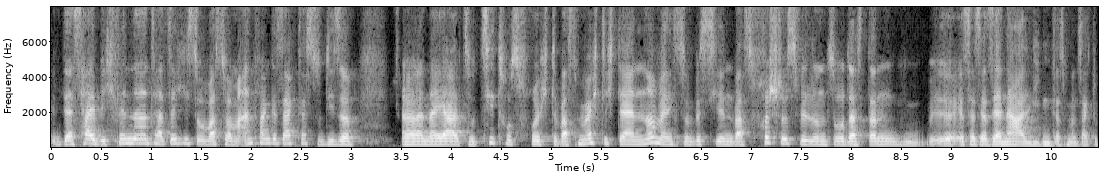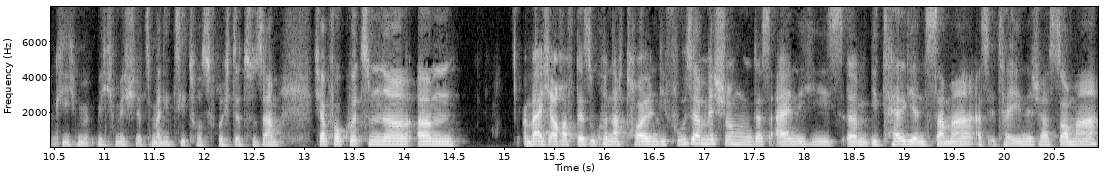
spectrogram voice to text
deshalb, ich finde tatsächlich so, was du am Anfang gesagt hast, so diese, äh, naja, so Zitrusfrüchte, was möchte ich denn, ne? wenn ich so ein bisschen was Frisches will und so, dass dann äh, ist das ja sehr naheliegend, dass man sagt, okay, ich, ich mische jetzt mal die Zitrusfrüchte zusammen. Ich habe vor kurzem eine ähm, war ich auch auf der Suche nach tollen Diffusermischungen. Das eine hieß ähm, Italian Summer, also italienischer Sommer.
